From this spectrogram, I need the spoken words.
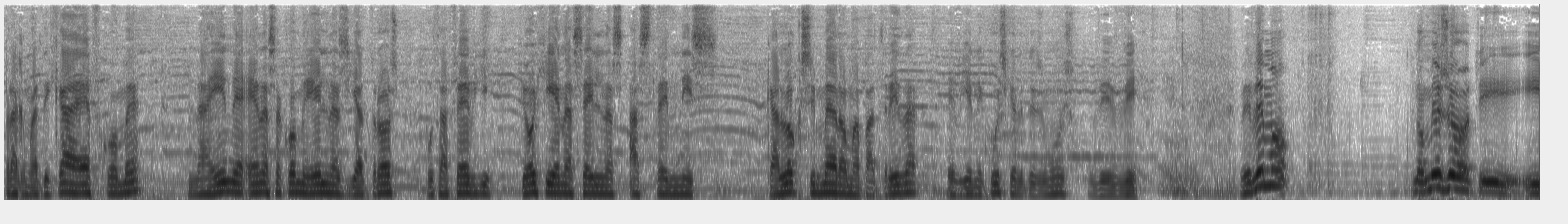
Πραγματικά εύχομαι Να είναι ένας ακόμη Έλληνας γιατρός Που θα φεύγει Και όχι ένας Έλληνας ασθενής. Καλό ξημέρωμα πατρίδα Ευγενικούς χαιρετισμούς Βιβί Βέβαια μου νομίζω ότι οι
